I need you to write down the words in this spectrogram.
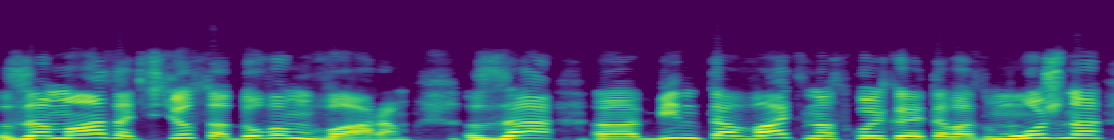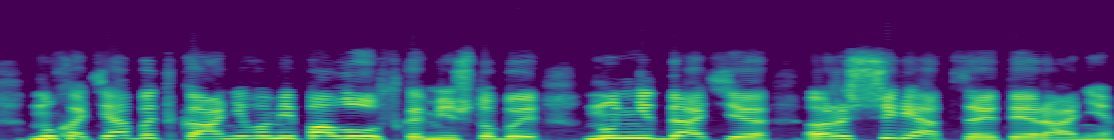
Замазать все садовым варом, забинтовать, э, насколько это возможно, ну хотя бы тканевыми полосками, чтобы ну не дать э, расширяться этой ране.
